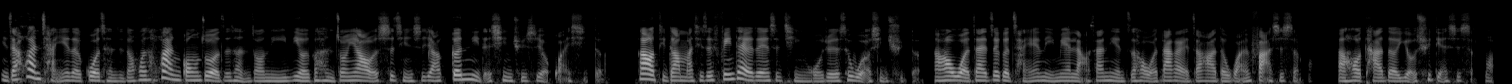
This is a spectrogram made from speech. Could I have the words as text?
你在换产业的过程之中，或者换工作的过程中，你一定有一个很重要的事情是要跟你的兴趣是有关系的。刚刚有提到嘛，其实 FinTech 这件事情，我觉得是我有兴趣的。然后我在这个产业里面两三年之后，我大概也知道它的玩法是什么，然后它的有趣点是什么。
